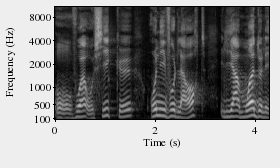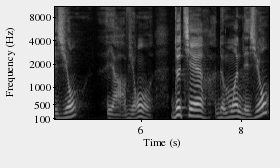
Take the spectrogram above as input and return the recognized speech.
on voit aussi qu'au niveau de la horte, il y a moins de lésions, il y a environ deux tiers de moins de lésions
